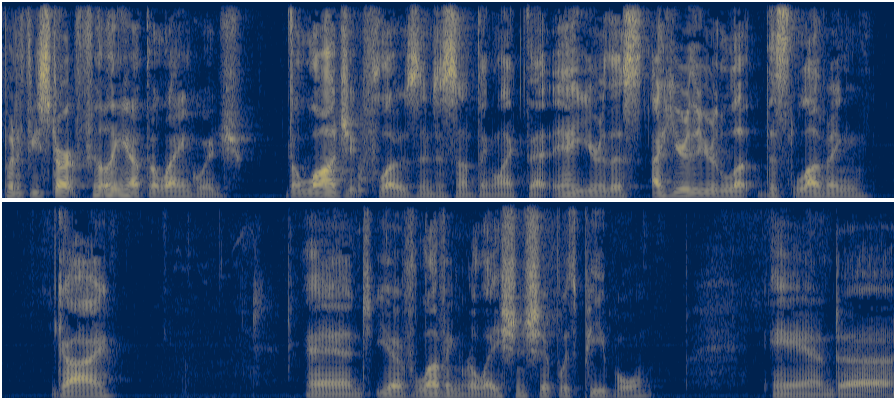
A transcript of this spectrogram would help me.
but if you start filling out the language, the logic flows into something like that. Hey, you're this. I hear that you're lo- this loving guy and you have loving relationship with people and uh,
